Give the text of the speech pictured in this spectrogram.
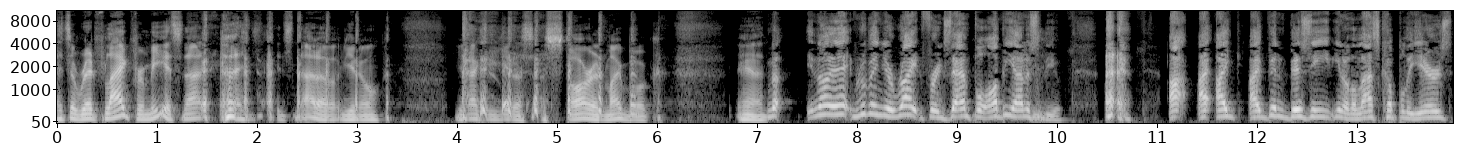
it's a red flag for me. It's not. it's not a. You know, you're not going to get a, a star in my book. Yeah. No, you know, Ruben, you're right. For example, I'll be honest with you. I, I, I've been busy, you know, the last couple of years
